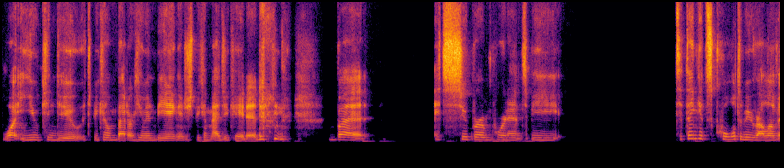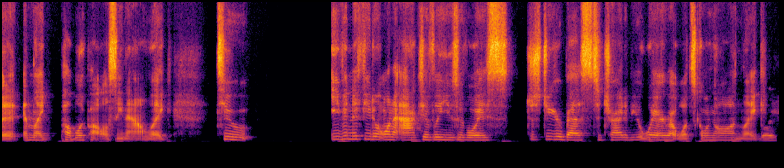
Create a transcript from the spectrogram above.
what you can do to become a better human being and just become educated. but it's super important to be to think it's cool to be relevant in like public policy now. Like to even if you don't want to actively use a voice, just do your best to try to be aware about what's going on. Like right.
